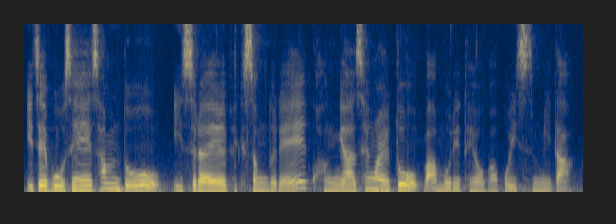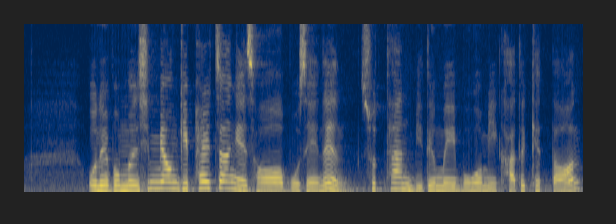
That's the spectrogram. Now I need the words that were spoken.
이제 모세의 삶도 이스라엘 백성들의 광야 생활도 마무리되어 가고 있습니다. 오늘 본문 신명기 8장에서 모세는 숱한 믿음의 모험이 가득했던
